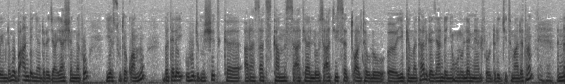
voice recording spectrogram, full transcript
ወይም ደግሞ በአንደኛ ደረጃ ያሸነፈው የእሱ ተቋም ነው። በተለይ እሁድ ምሽት ከአራት ሰዓት እስከ አምስት ሰዓት ያለው ሰዓት ይሰጠዋል ተብሎ ይገመታል። ከዚህ አንደኛ ሆኖ ለሚያልፈው ድርጅት ማለት ነው እና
